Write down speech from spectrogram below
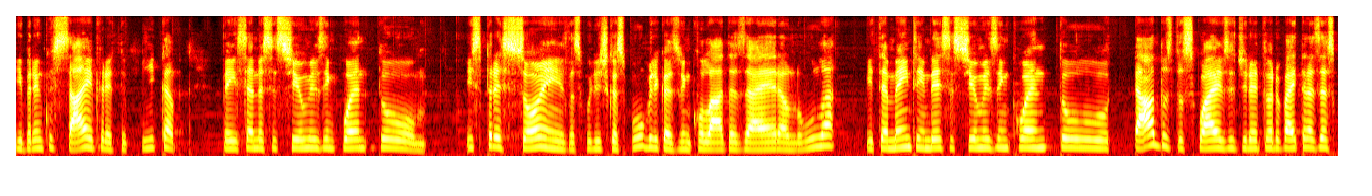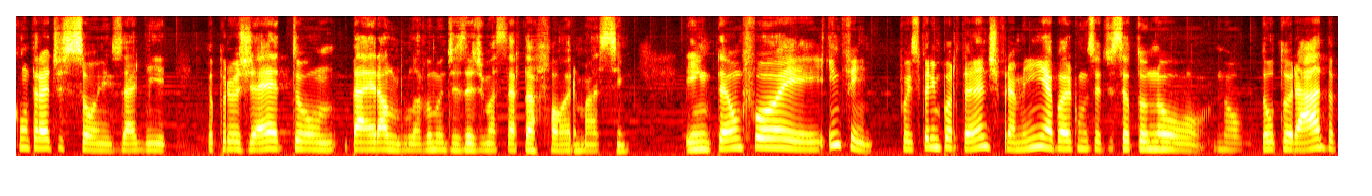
e Branco Sai, Preto Fica, pensando esses filmes enquanto expressões das políticas públicas vinculadas à era Lula e também entender esses filmes enquanto dados dos quais o diretor vai trazer as contradições ali do projeto da era Lula, vamos dizer de uma certa forma, assim. Então foi, enfim, foi super importante para mim. Agora, como você disse, eu estou no, no doutorado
